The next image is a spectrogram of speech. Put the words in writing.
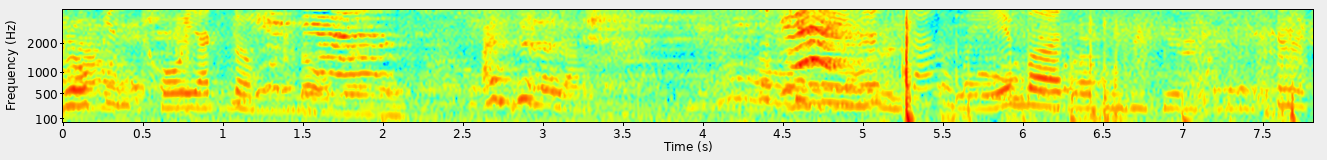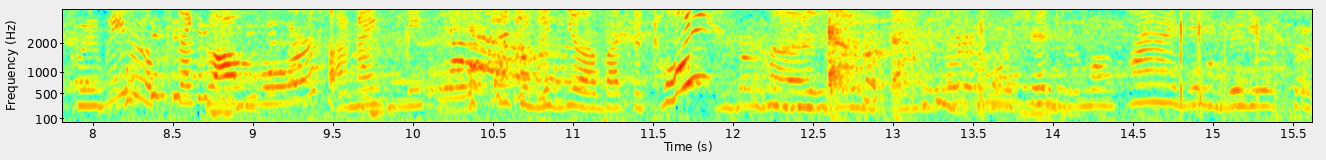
broken toy that's a window. This kitten is that way, but the preview looks like Long Wars. I might make a video about the toys because it's been a long time I did videos of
